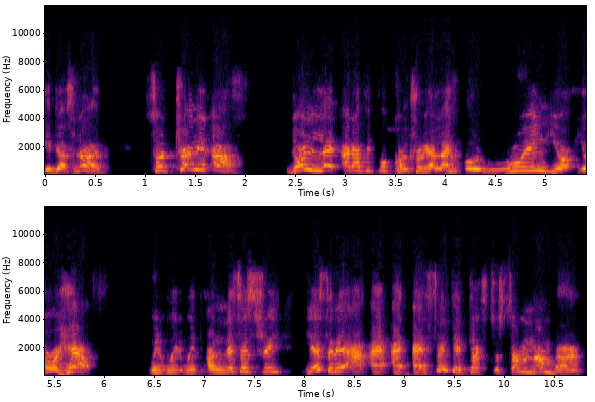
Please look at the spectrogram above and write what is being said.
It does not. So turn it off. Don't let other people control your life or ruin your, your health. With, with, with unnecessary. Yesterday, I, I, I sent a text to some number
